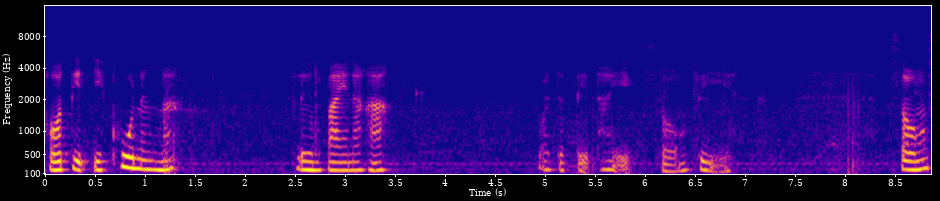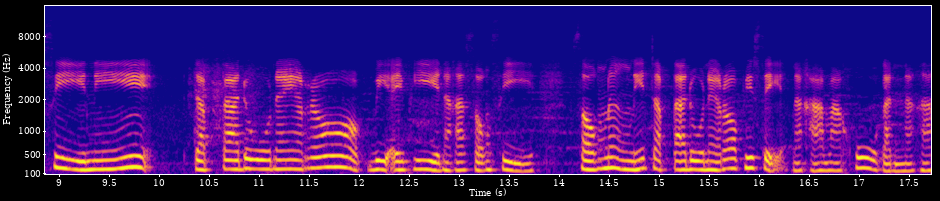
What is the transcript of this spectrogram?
ขอติดอีกคู่หนึ่งนะ ลืมไปนะคะ ว่าจะติดให้อีกสองสี่สองสี่นี้ จับตาดูในรอบ VIP นะคะสองสี่สองหนึ่งนี้จับตาดูในรอบพิเศษนะคะ มาคู่กันนะคะ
